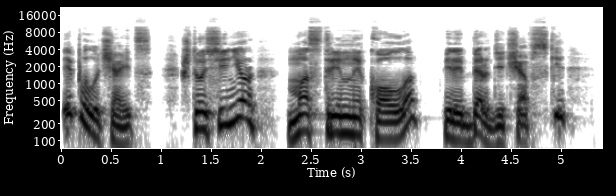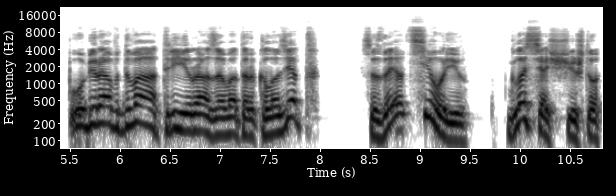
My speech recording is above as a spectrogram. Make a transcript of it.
И получается, что сеньор Мастринниколла или Бердичевский, поубирав два-три раза ватер-клозет, создает теорию, гласящую, что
